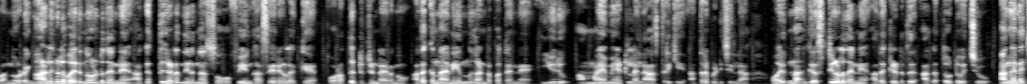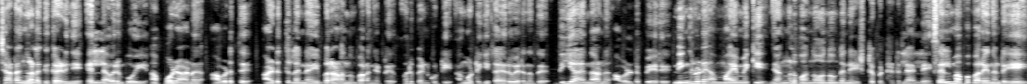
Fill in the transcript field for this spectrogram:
വന്നു തുടങ്ങി. ആളുകൾ വരുന്നതുകൊണ്ട് തന്നെ അകത്ത് കിടന്നിരുന്ന സോഫയും കസേരകളൊക്കെ പുറത്തിട്ടിട്ടുണ്ടായിരുന്നു. അതൊക്കെ നനയുന്നു കണ്ടപ്പോൾ തന്നെ ഈ ഒരു അമ്മായിമ്മയായിട്ടുള്ള ലാസ്ത്രിക്ക് അത്ര പിടിച്ചില്ല. വരുന്ന ഗസ്റ്റുകൾ തന്നെ അതൊക്കെ എടുത്ത് അകത്തോട്ട് വെച്ചു. അങ്ങനെ ചടങ്ങുകളൊക്കെ കഴിഞ്ഞ് എല്ലാവരും പോയി. അപ്പോഴാണ് അവിടുത്തെ അടുത്തുള്ള നൈബർ ആണെന്നും പറഞ്ഞിട്ട് ഒരു പെൺകുട്ടി അങ്ങോട്ടേക്ക് കയറി വരുന്നത്. ദിയ എന്നാണ് അവളുടെ പേര്. നിങ്ങളുടെ അമ്മായിമ്മയ്ക്ക് ഞങ്ങൾ വന്നു വന്നും തന്നെ ഇഷ്ടപ്പെട്ടിട്ടില്ല അല്ലേ? സെൽമ അപ്പൊ പറയുന്നുണ്ട് ഏയ്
